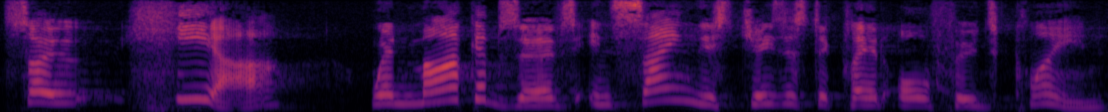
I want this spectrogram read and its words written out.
So here, when Mark observes, in saying this, Jesus declared all foods clean,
